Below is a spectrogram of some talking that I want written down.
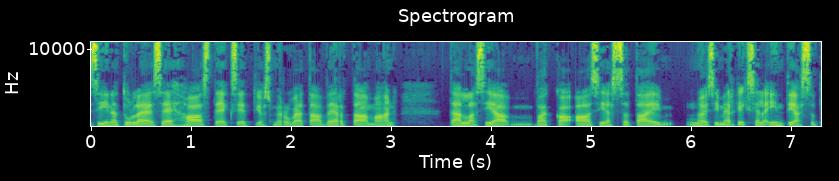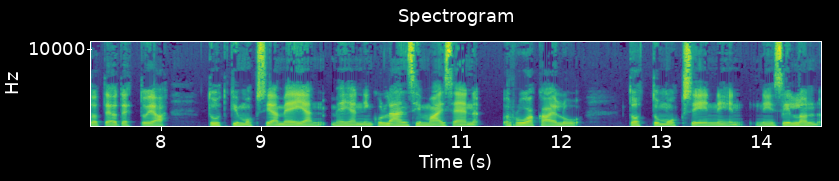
siinä tulee se haasteeksi, että jos me ruvetaan vertaamaan tällaisia vaikka Aasiassa tai no esimerkiksi siellä Intiassa toteutettuja tutkimuksia meidän, meidän niin kuin länsimaiseen ruokailutottumuksiin, niin, niin silloin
